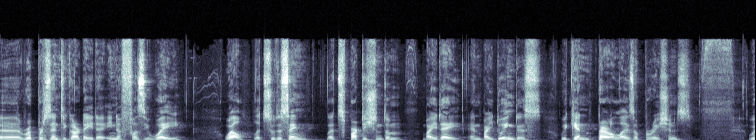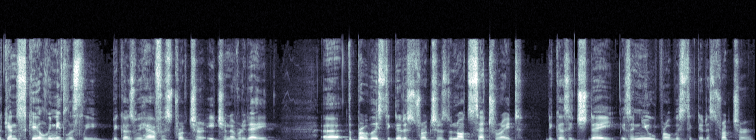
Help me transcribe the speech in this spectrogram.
uh, representing our data in a fuzzy way, well, let's do the same. Let's partition them by day. And by doing this, we can parallelize operations. We can scale limitlessly because we have a structure each and every day. Uh, the probabilistic data structures do not saturate because each day is a new probabilistic data structure.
